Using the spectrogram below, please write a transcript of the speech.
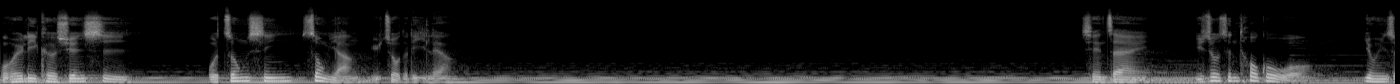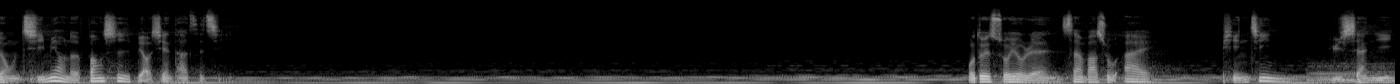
我会立刻宣誓，我衷心颂扬宇宙的力量。现在，宇宙正透过我，用一种奇妙的方式表现他自己。我对所有人散发出爱、平静与善意。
